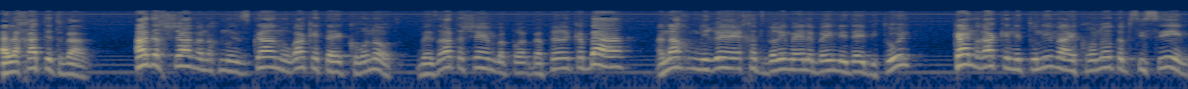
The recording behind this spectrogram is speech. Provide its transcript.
הלכה ט"ו עד עכשיו אנחנו הזכרנו רק את העקרונות. בעזרת השם בפרק הבא אנחנו נראה איך הדברים האלה באים לידי ביטוי. כאן רק נתונים מהעקרונות הבסיסיים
